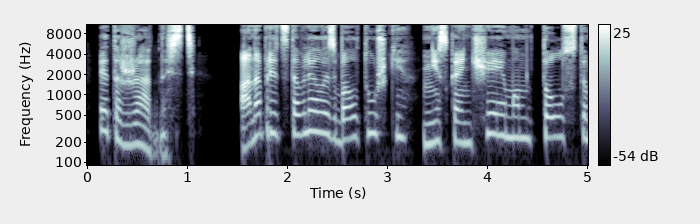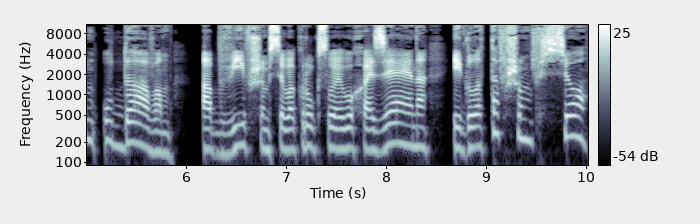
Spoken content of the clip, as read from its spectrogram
— это жадность. Она представлялась болтушке нескончаемым толстым удавом, обвившимся вокруг своего хозяина и глотавшим все,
